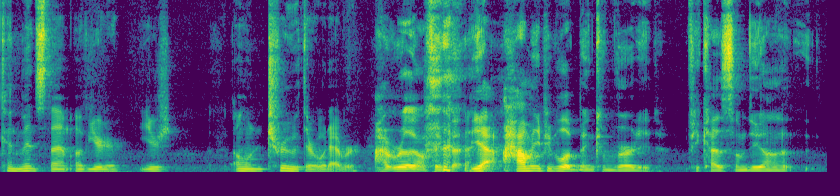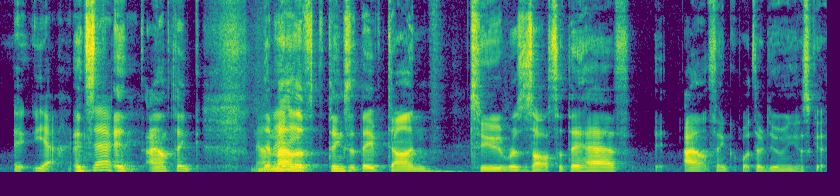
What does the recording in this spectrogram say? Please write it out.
convince them of your your own truth or whatever. I really don't think that. yeah. How many people have been converted because some dude on It- yeah, It's, exactly. It, I don't think Not the amount of things that they've done to results that they have, I don't think what they're doing is good.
